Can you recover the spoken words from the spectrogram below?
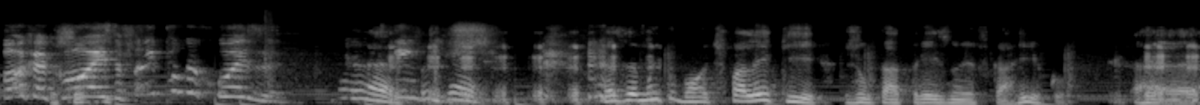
pouca coisa, falei pouca coisa. É, Simples. É. Mas é muito bom. Eu te falei que juntar três não ia ficar rico. É,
